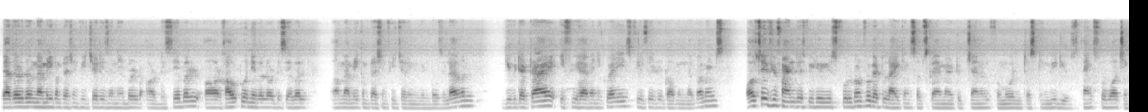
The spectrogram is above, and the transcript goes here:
whether the memory compression feature is enabled or disabled or how to enable or disable a memory compression feature in windows 11 give it a try. If you have any queries feel free to drop in the comments. Also if you find this video useful don't forget to like and subscribe my youtube channel for more interesting videos. Thanks for watching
